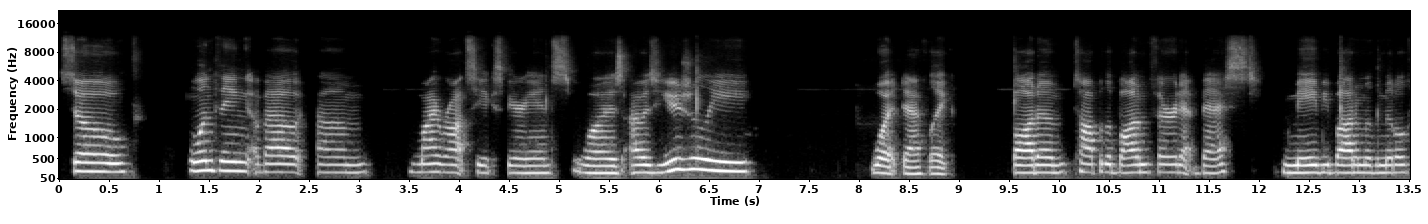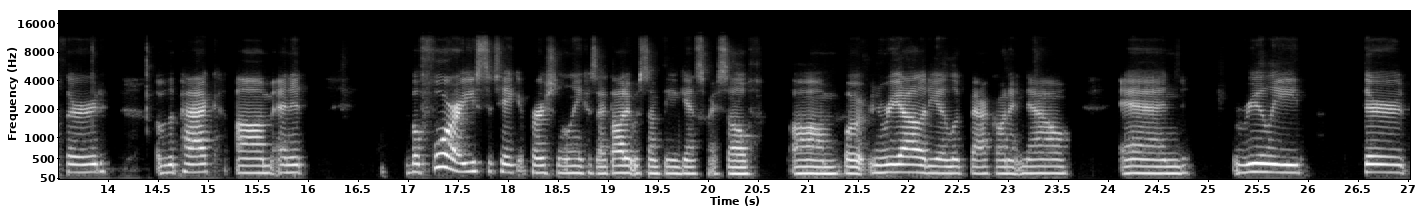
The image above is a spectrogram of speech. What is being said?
So, one thing about um, my ROTC experience was I was usually what, Daph, like bottom, top of the bottom third at best, maybe bottom of the middle third of the pack. Um, and it before I used to take it personally because I thought it was something against myself. Um, but in reality, I look back on it now and really there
